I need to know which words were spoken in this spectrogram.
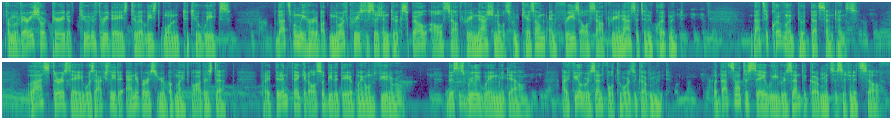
From a very short period of two to three days to at least one to two weeks. That's when we heard about North Korea's decision to expel all South Korean nationals from Kaesong and freeze all South Korean assets and equipment. That's equivalent to a death sentence. Last Thursday was actually the anniversary of my father's death, but I didn't think it'd also be the day of my own funeral. This is really weighing me down. I feel resentful towards the government. But that's not to say we resent the government's decision itself.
